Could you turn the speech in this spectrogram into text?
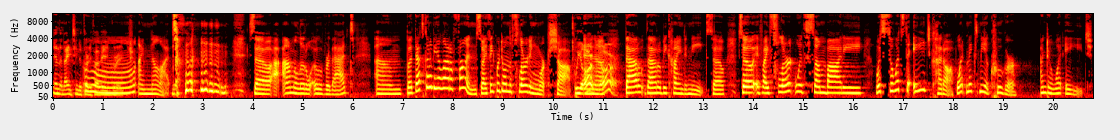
in the 19 to 35 age range. I'm not. so I, I'm a little over that. Um, but that's going to be a lot of fun. So I think we're doing the flirting workshop. We are, And, we uh, are. That'll that'll be kind of neat. So so if I flirt with somebody, what's so what's the age cutoff? What makes me a cougar? Under what age?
